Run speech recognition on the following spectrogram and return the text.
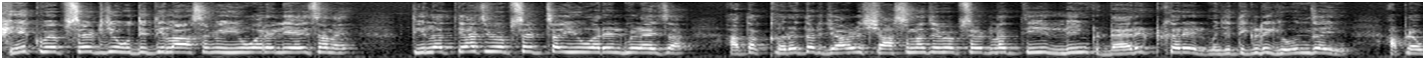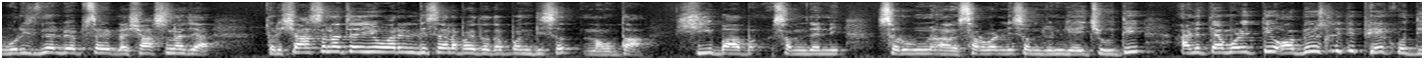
फेक वेबसाईट जी होती तिला असं यू आर एल यायचं नाही. तिला त्याच वेबसाईटचा यू आर एल मिळायचा. आता खरं तर ज्यावेळेस शासनाच्या वेबसाईटला ती लिंक डायरेक्ट करेल म्हणजे तिकडे घेऊन जाईल आपल्या ओरिजिनल वेबसाईटला शासनाच्या तर शासनाचा यू आर एल दिसायला पाहिजे होता पण दिसत नव्हता. ही बाब समजांनी सर्व सर्वांनी समजून घ्यायची होती. आणि त्यामुळे ती ऑब्व्हियसली ती फेक होती.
